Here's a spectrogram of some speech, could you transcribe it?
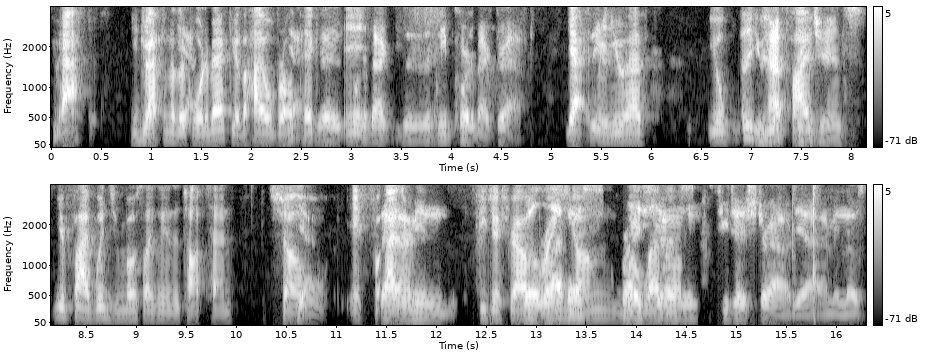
You have to. You draft yeah, another yeah. quarterback. You have a high overall yeah, pick. Eh, quarterback. This is a deep quarterback draft. Yeah, I mean, you have you'll I think you, you have, have five chance. Your five wins. You're most likely in the top ten. So if that, I mean CJ Stroud, Will Bryce Levis, Young, Bryce Will Young, CJ Stroud, yeah, I mean those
